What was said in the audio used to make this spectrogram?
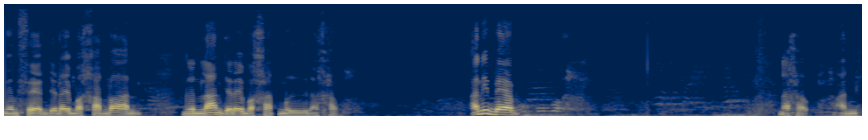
เงินแสนจะได้บักขาดบ้าน เงินล้านจะได้บักขาดมือนะครับ อันนี้แบบนะครับ อันนี้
